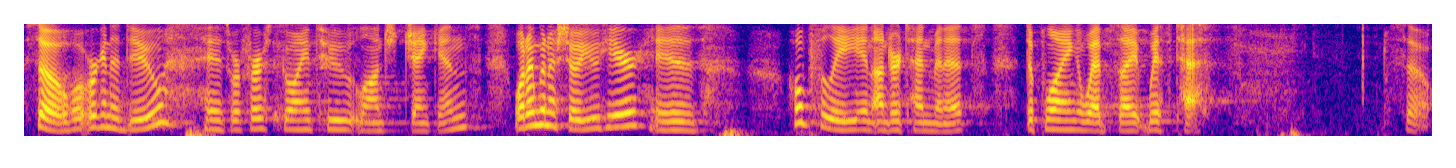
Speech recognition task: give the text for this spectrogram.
so what we're going to do is we're first going to launch Jenkins. What I'm going to show you here is hopefully in under 10 minutes deploying a website with tests. So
